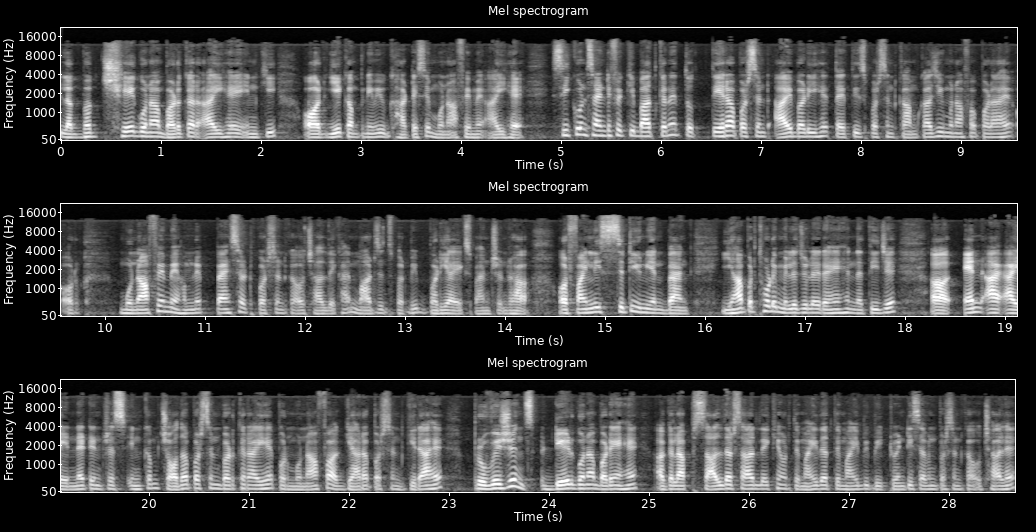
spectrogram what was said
लगभग छह गुना बढ़कर आई है इनकी और ये कंपनी भी घाटे से मुनाफे में आई है। सीक्वेंस साइंटिफिक की बात करें तो तेरह आय बढ़ी है, तैतीस कामकाजी मुनाफा पड़ा है और मुनाफे में हमने पैंसठ परसेंट का उछाल देखा है मार्जिन पर भी बढ़िया एक्सपेंशन रहा। और फाइनली सिटी यूनियन बैंक यहाँ पर थोड़े मिले जुले रहे हैं नतीजे। N I I net interest income चौदह परसेंट बढ़कर आई है, पर मुनाफा ग्यारह परसेंट गिरा है। प्रोविज़न डेढ़ गुना बढ़े हैं। अगर आप साल दर साल देखें और तिमाही दर तिमाही भी ट्वेंटी सेवन परसेंट का उछाल है,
